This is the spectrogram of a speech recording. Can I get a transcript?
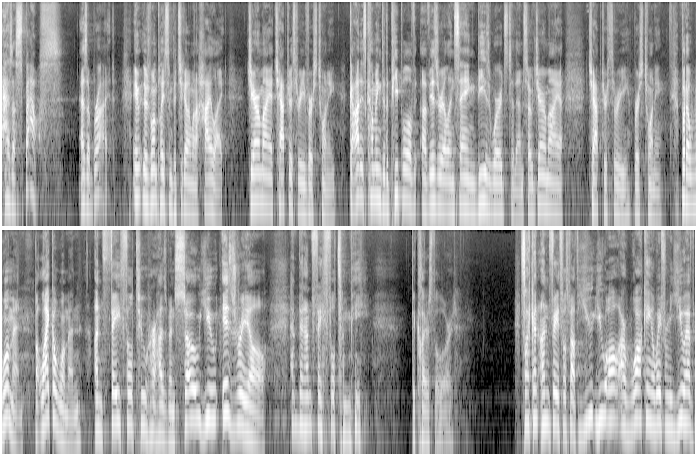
as a spouse, as a bride. And there's one place in particular I want to highlight Jeremiah chapter 3, verse 20. God is coming to the people of, of Israel and saying these words to them. So, Jeremiah chapter 3, verse 20. But a woman, but like a woman, unfaithful to her husband, so you, Israel, have been unfaithful to me, declares the Lord. It's like an unfaithful spouse. You, you all are walking away from me. You have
